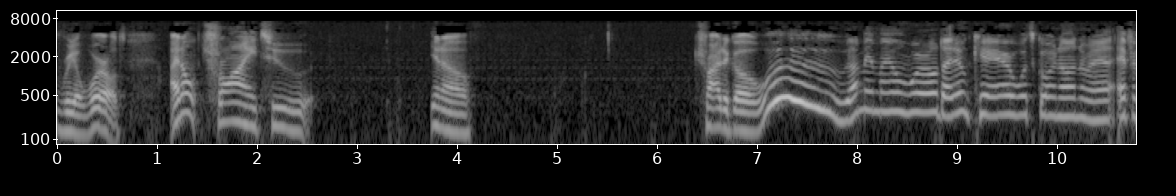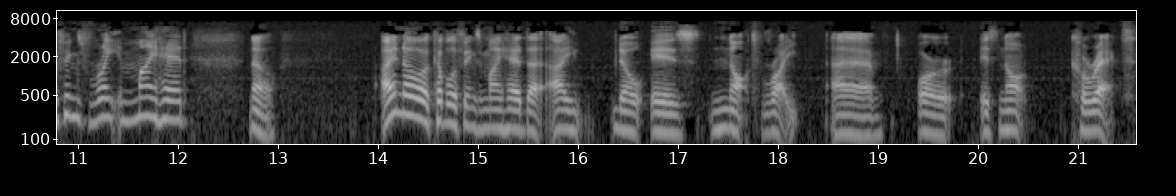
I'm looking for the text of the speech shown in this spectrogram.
real world. I don't try to, you know, try to go woo. I'm in my own world. I don't care what's going on around. Everything's right in my head. No, I know a couple of things in my head that I know is not right, um, or is not correct,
